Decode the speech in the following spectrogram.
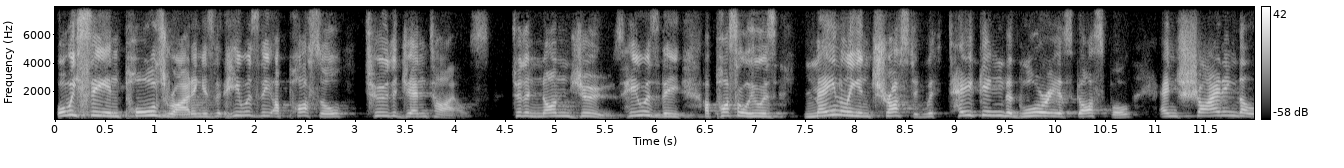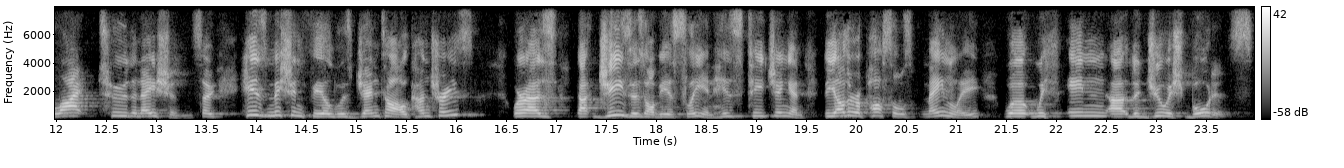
what we see in Paul's writing is that he was the apostle to the Gentiles, to the non Jews. He was the apostle who was mainly entrusted with taking the glorious gospel and shining the light to the nations. So his mission field was Gentile countries Whereas uh, Jesus, obviously, in his teaching, and the other apostles mainly, were within uh, the Jewish borders.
